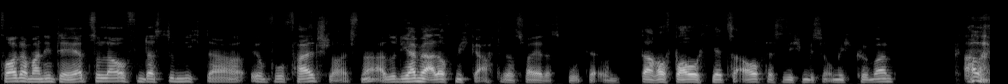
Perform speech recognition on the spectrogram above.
Vordermann hinterherzulaufen, dass du nicht da irgendwo falsch läufst, ne? Also, die haben ja alle auf mich geachtet, das war ja das Gute. Und darauf baue ich jetzt auch, dass sie sich 'n bisschen um mich kümmern. Aber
